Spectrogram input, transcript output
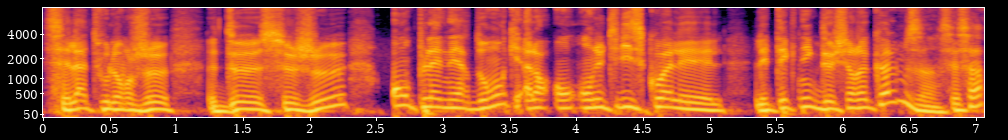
C'est là tout l'enjeu de ce jeu. En plein air donc. Alors, on, on utilise quoi les, les techniques de Sherlock Holmes? C'est ça?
